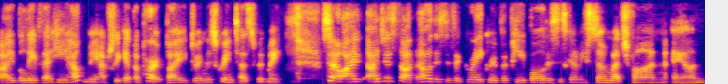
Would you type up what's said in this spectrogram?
I believe that he helped me actually get the part by doing the screen test with me. So I, I just thought, oh, this is a great group of people. This is going to be so much fun. And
